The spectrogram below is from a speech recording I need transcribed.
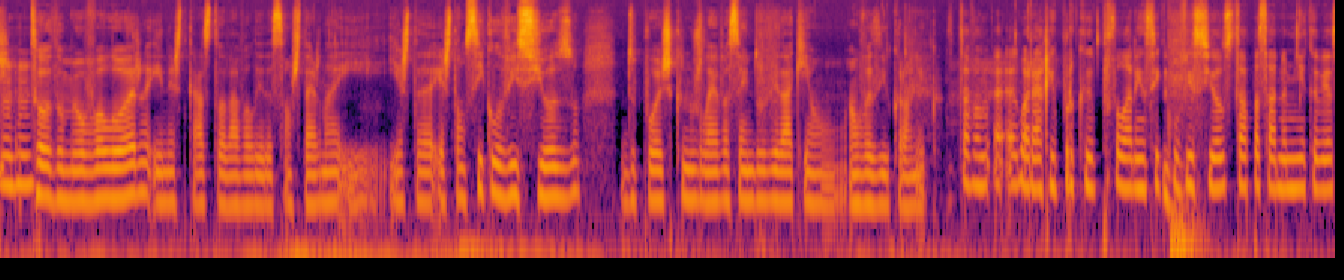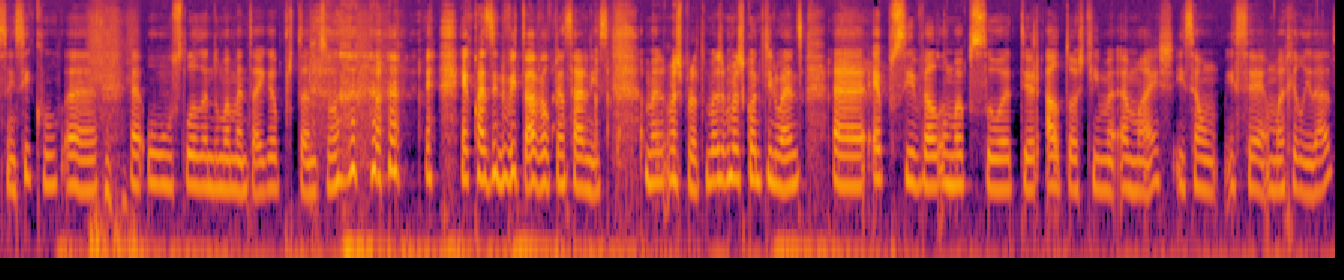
uhum. todo o meu valor e, neste caso, toda a validação externa. E, e este, este é um ciclo vicioso depois que nos leva, sem dúvida, aqui a um, a um vazio crónico. Estava agora a rir porque, por falar em ciclo vicioso, está a passar na minha cabeça em ciclo uh, uh, o slogan de uma manteiga, portanto é quase inevitável pensar nisso. Mas, mas pronto, mas, mas continuando, uh, é possível uma pessoa ter autoestima a mais? Isso é, um, isso é uma realidade?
